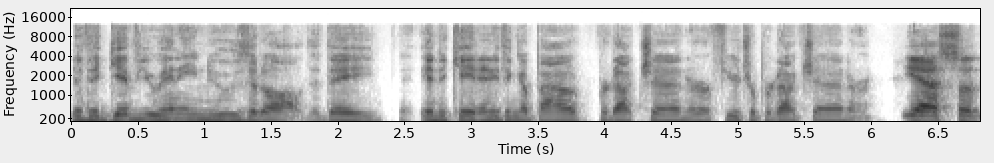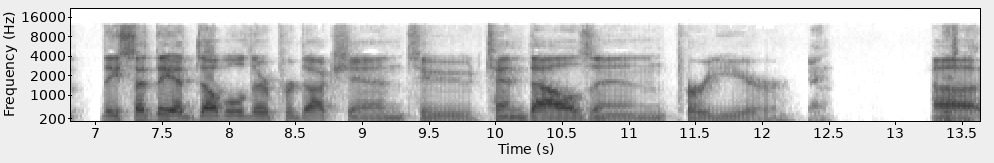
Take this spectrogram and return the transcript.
Did they give you any news at all? Did they indicate anything about production or future production or? Yeah, so they said they had doubled their production to 10,000 per year. Okay. Uh,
